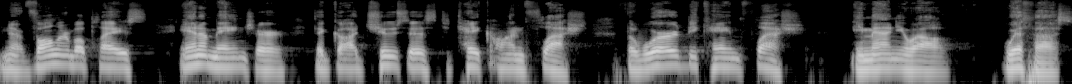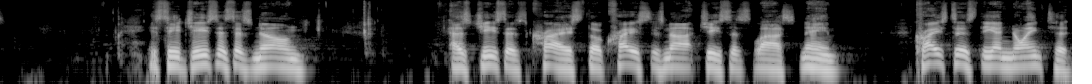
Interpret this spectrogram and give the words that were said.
in a vulnerable place, in a manger, that God chooses to take on flesh. The Word became flesh, Emmanuel, with us. You see, Jesus is known as Jesus Christ, though Christ is not Jesus' last name. Christ is the anointed,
